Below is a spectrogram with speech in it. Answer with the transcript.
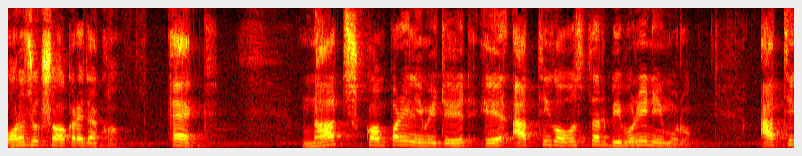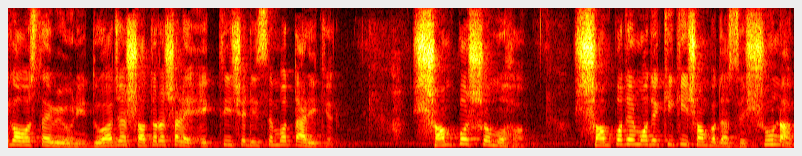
মনোযোগ সহকারে দেখো। এক নাচ কোম্পানি লিমিটেড এর আর্থিক অবস্থার বিবরণী নিম্নরূপ। আর্থিক অবস্থার বিবরণী দু হাজার সতেরো সালে একত্রিশে ডিসেম্বর তারিখের। সম্পদসমূহ, সম্পদের মধ্যে কি কি সম্পদ আছে? সুনাম।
